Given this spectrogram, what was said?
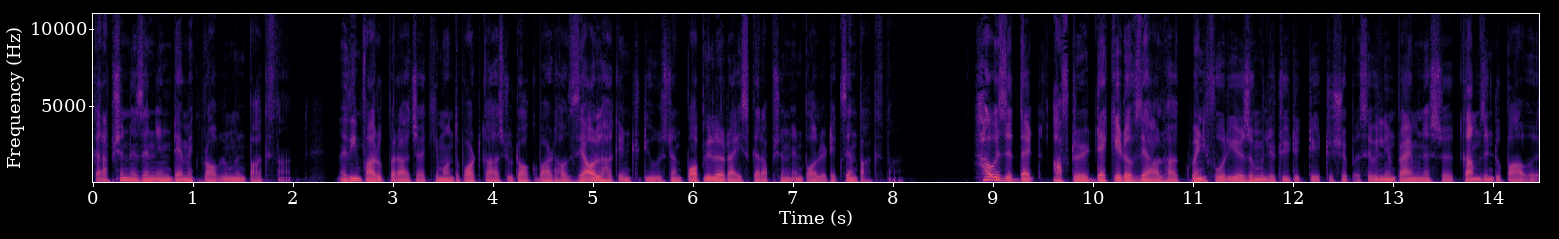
Corruption is an endemic problem in Pakistan. Nadeem Farooq Paracha came on the podcast to talk about how Ziaul Haq introduced and popularized corruption in politics in Pakistan. How is it that after a decade of Ziaul Haq, 24 years of military dictatorship, a civilian prime minister comes into power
